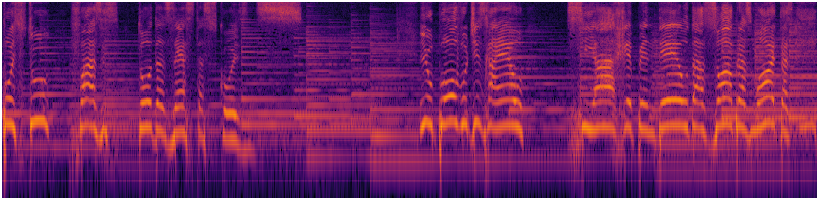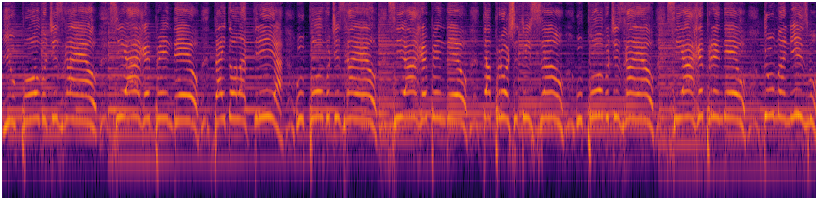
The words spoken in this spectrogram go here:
pois tu fazes todas estas coisas. E o povo de Israel se arrependeu das obras mortas. E o povo de Israel se arrependeu da idolatria. O povo de Israel se arrependeu da prostituição. O povo de Israel se arrependeu do humanismo,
